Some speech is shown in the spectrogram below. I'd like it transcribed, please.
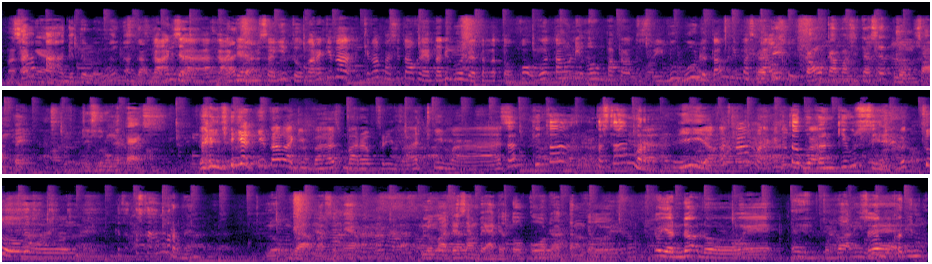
makanya makanya gitu loh Lu nggak ada, nggak ada yang bisa gitu. Karena kita kita pasti tahu kayak tadi gue datang ke toko, gue tahu nih oh 400 ribu, gue udah tahu nih pasti berarti palsu. kamu kapasitasnya belum sampai disuruh ngetes ini kan kita lagi bahas barang pribadi mas. kan kita customer. Iya customer. Kita, kita bukan QC Betul. kita customer men. Lo enggak maksudnya belum ada sampai ada toko datang ke oh ya enggak dong. Gue eh coba nih saya Bre." bukan in-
